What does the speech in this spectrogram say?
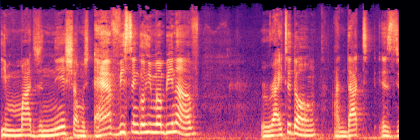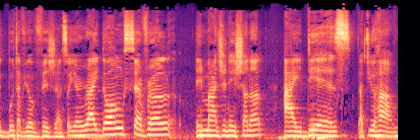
imagination, which every single human being have, write it down, and that is the boot of your vision. So you write down several imaginational ideas that you have,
